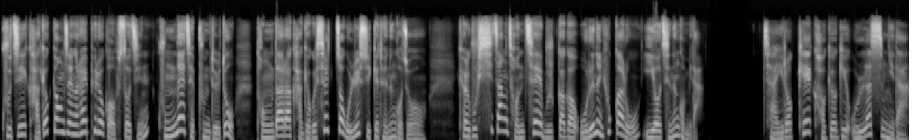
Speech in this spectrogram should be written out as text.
굳이 가격 경쟁을 할 필요가 없어진 국내 제품들도 덩달아 가격을 슬쩍 올릴 수 있게 되는 거죠. 결국 시장 전체의 물가가 오르는 효과로 이어지는 겁니다. 자, 이렇게 가격이 올랐습니다.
